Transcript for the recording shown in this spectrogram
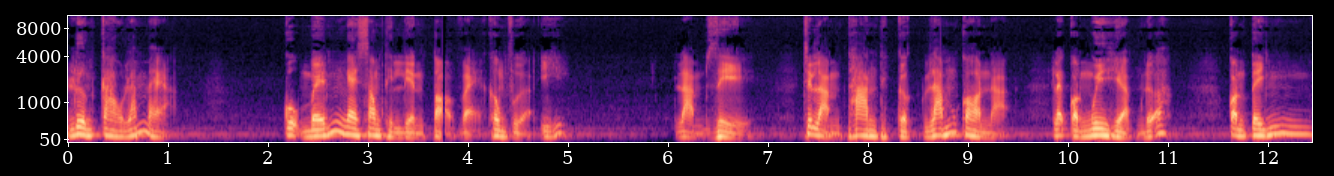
lương cao lắm mẹ. Cụ Mến nghe xong thì liền tỏ vẻ không vừa ý. Làm gì? Chứ làm than thì cực lắm con ạ, lại còn nguy hiểm nữa. Con tính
